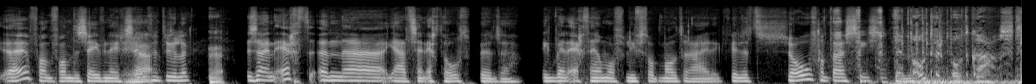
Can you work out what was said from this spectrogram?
hè, van, van de 797 Ja. natuurlijk. Ja. Er zijn echt een, eh, ja, het zijn echt hoogtepunten. Ik ben echt helemaal verliefd op motorrijden. Ik vind het zo fantastisch. De Motorpodcast.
